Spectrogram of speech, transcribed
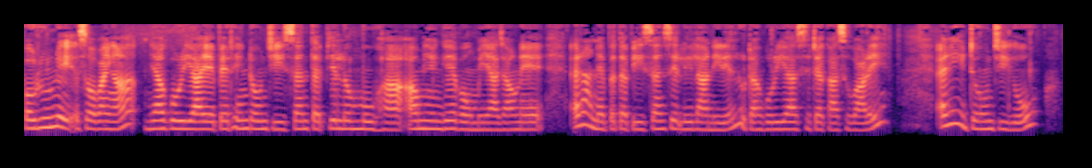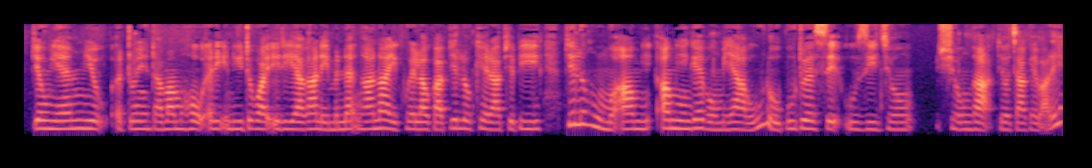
ဗုဒ္ဓနေ့အစောပိုင်းကမြောက်ကိုရီးယားရဲ့ပဲထိန်းဒုံးကျည်စမ်းသပ်ပစ်လွှတ်မှုဟာအောင်မြင်ခဲ့ပုံမရကြောင်းနဲ့အဲ့ဒါနဲ့ပတ်သက်ပြီးစမ်းစစ်လေ့လာနေတယ်လို့တောင်ကိုရီးယားစစ်တပ်ကဆိုပါတယ်။အဲ့ဒီဒုံးကျည်ကိုပြုံရမ်းမြို့အတွင်းဒါမှမဟုတ်အဲ့ဒီအနီးတစ်ဝိုက်ဧရိယာကနေမနက်9နာရီခွဲလောက်ကပြစ်လွတ်ခဲ့တာဖြစ်ပြီးပြစ်လွတ်မှုမအောင်အောင်မြင်ခဲ့ပုံမရဘူးလို့ပူးတွဲစစ်ဦးစီးချုပ် ရှုံးကပြောကြားခဲ့ပါတယ်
